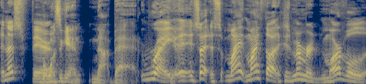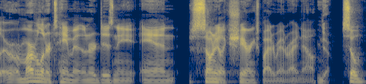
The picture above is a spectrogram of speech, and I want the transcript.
and that's fair. But once again, not bad. Right. Yeah. It's, it's my my thought because remember Marvel or Marvel Entertainment under Disney and Sony like sharing Spider Man right now. Yeah. So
